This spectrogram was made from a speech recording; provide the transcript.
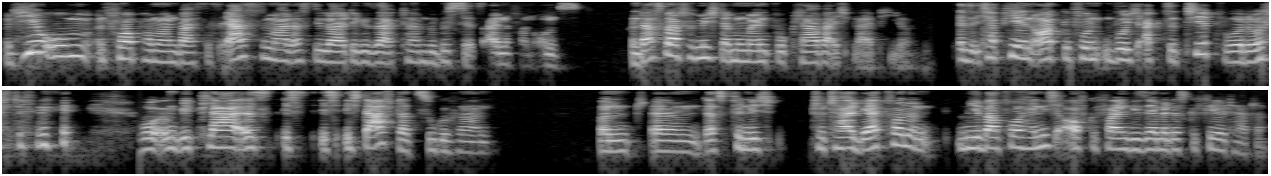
Und hier oben in Vorpommern war es das erste Mal, dass die Leute gesagt haben, du bist jetzt eine von uns. Und das war für mich der Moment, wo klar war, ich bleib hier. Also ich habe hier einen Ort gefunden, wo ich akzeptiert wurde, wo irgendwie klar ist, ich, ich, ich darf dazugehören. Und ähm, das finde ich total wertvoll und mir war vorher nicht aufgefallen, wie sehr mir das gefehlt hatte.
